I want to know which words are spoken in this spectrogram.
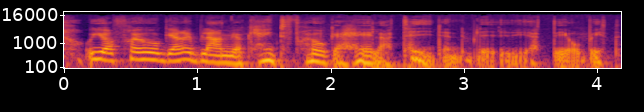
Och jag frågar ibland, jag kan inte fråga hela tiden, det blir ju jättejobbigt.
